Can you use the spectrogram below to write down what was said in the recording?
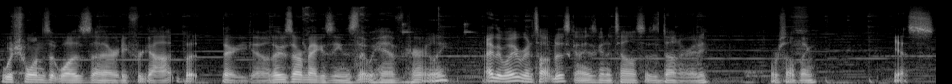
which ones it was. I already forgot, but there you go. There's our magazines that we have currently. Either way, we're gonna talk to this guy. He's gonna tell us it's done already, or something. Yes.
